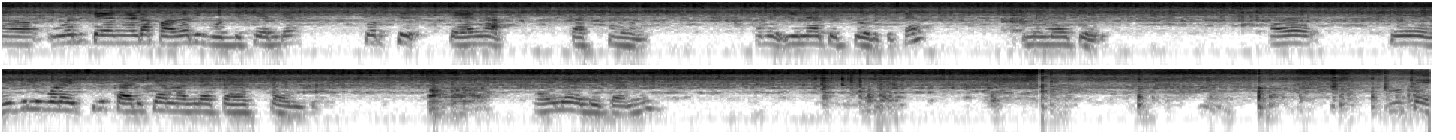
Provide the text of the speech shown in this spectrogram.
ആ, ഒരു തേങ്ങയുടെ പകുതി പൊട്ടിച്ചതിന്റെ കുറച്ച് തേങ്ങ കഷ്ണങ്ങൾ അത് ഇതിനകത്ത് ഇട്ട് കൊടുത്തിട്ട് ഒന്ന് മൂത്ത് വരും അത് ഈ ഇതിൽ കൂടെ ഇച്ചിരി കടിക്കാൻ നല്ല ടേസ്റ്റ് ആയിരിക്കും അതിന് വേണ്ടിയിട്ടാണ് നമുക്കേ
